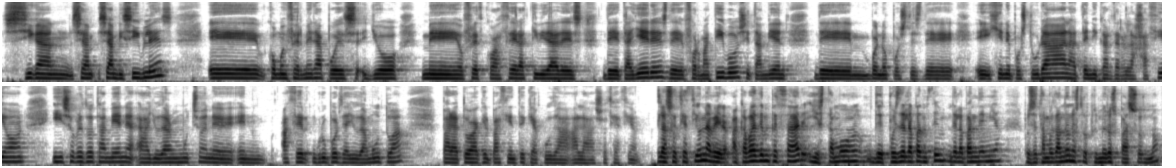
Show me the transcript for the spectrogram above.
sigan, sean, visibles. Eh, como enfermera, pues yo me ofrezco a hacer actividades de talleres, de formativos y también de, bueno, pues desde higiene postural a técnicas de relajación y sobre todo también a ayudar mucho en, en hacer grupos de ayuda mutua para todo aquel paciente que acuda a la asociación. La asociación, a ver, acaba de empezar y estamos, después de la, de la pandemia, pues estamos dando nuestros primeros pasos, ¿no?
